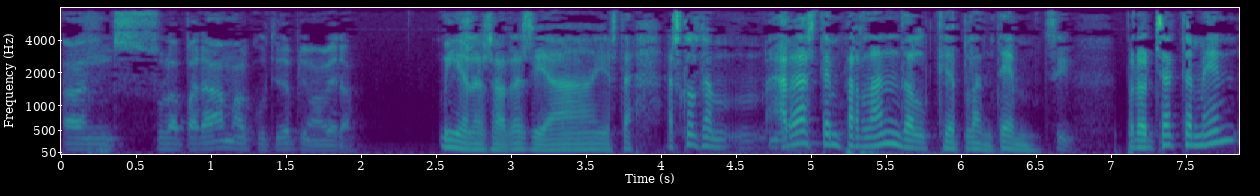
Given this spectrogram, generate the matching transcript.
ens solaparà amb el cultiu de primavera. I aleshores ja, ja està. Escolta'm, ara estem parlant del que plantem, Sí, però exactament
